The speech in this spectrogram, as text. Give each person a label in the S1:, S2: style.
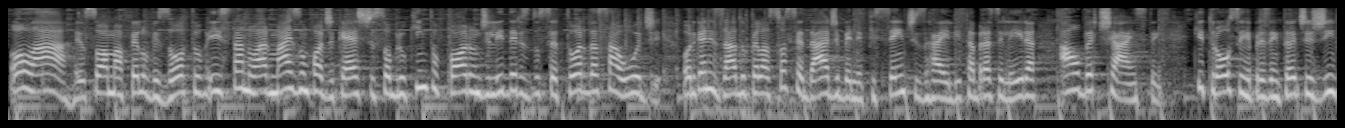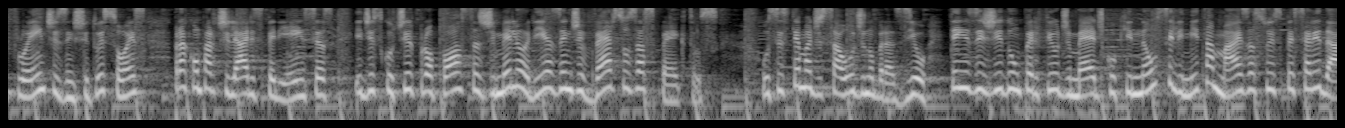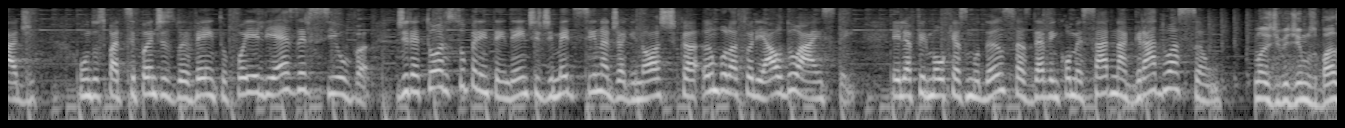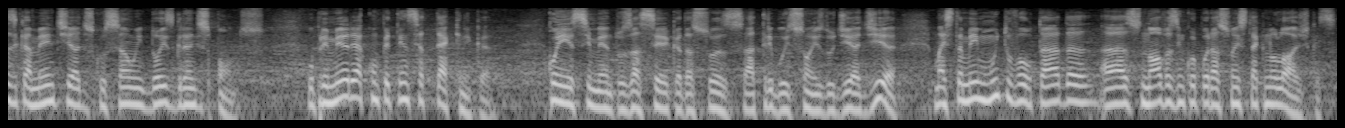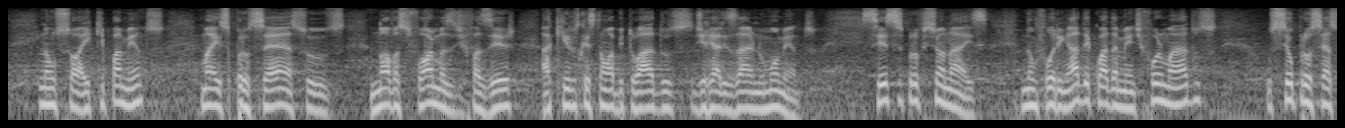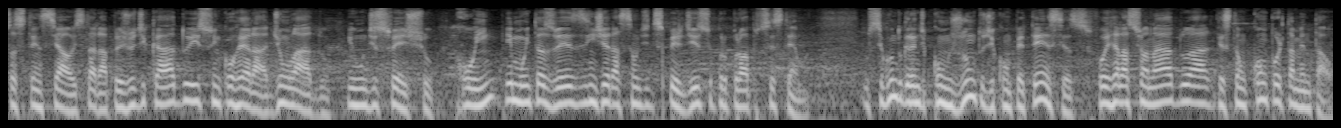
S1: Olá, eu sou a Mafelo Visoto e está no ar mais um podcast sobre o quinto Fórum de Líderes do Setor da Saúde, organizado pela Sociedade Beneficente Israelita Brasileira Albert Einstein, que trouxe representantes de influentes instituições para compartilhar experiências e discutir propostas de melhorias em diversos aspectos. O sistema de saúde no Brasil tem exigido um perfil de médico que não se limita mais à sua especialidade. Um dos participantes do evento foi Eliezer Silva, diretor superintendente de medicina diagnóstica ambulatorial do Einstein. Ele afirmou que as mudanças devem começar na graduação.
S2: Nós dividimos basicamente a discussão em dois grandes pontos. O primeiro é a competência técnica, conhecimentos acerca das suas atribuições do dia a dia, mas também muito voltada às novas incorporações tecnológicas. Não só equipamentos, mas processos, novas formas de fazer aquilo que estão habituados de realizar no momento. Se esses profissionais não forem adequadamente formados, o seu processo assistencial estará prejudicado e isso incorrerá, de um lado, em um desfecho ruim e muitas vezes em geração de desperdício para o próprio sistema. O segundo grande conjunto de competências foi relacionado à questão comportamental.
